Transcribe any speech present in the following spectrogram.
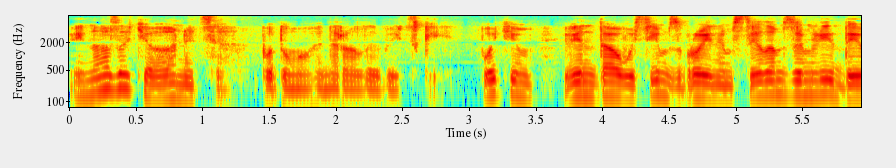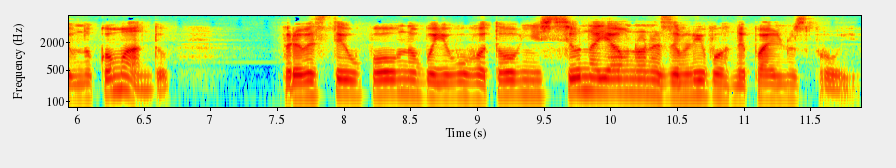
Війна затягнеться, подумав генерал Левицький. Потім він дав усім Збройним силам землі дивну команду привести у повну бойову готовність всю наявну на землі вогнепальну зброю.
